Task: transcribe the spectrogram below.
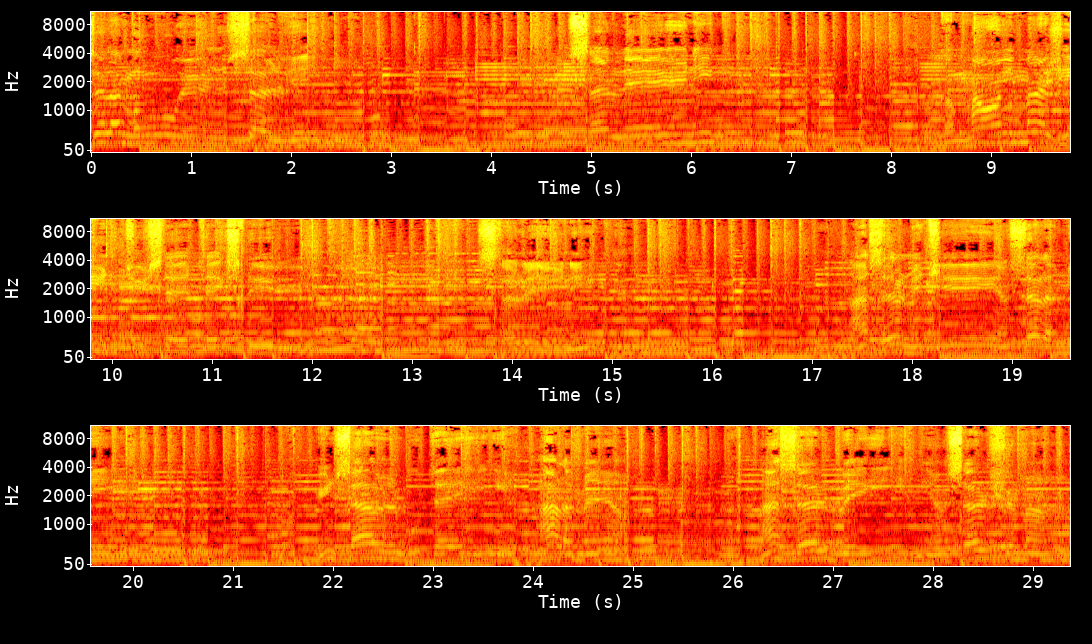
Seul amour, une seule vie. Seul et unique. Comment imagines-tu cet exclu Seul et unique. Un seul métier, un seul ami. Une seule bouteille à la mer. Un seul pays, un seul chemin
